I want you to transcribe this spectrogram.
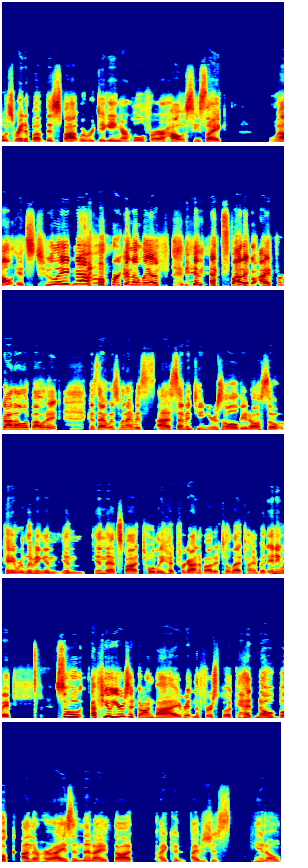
Was right above this spot where we're digging our hole for our house. He's like, well, it's too late now. we're going to live in that spot. I go, I forgot all about it because that was when I was uh, 17 years old, you know. So, okay, we're living in, in, in that spot. Totally had forgotten about it till that time. But anyway, so a few years had gone by, written the first book, had no book on the horizon that I thought I could, I was just, you know,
